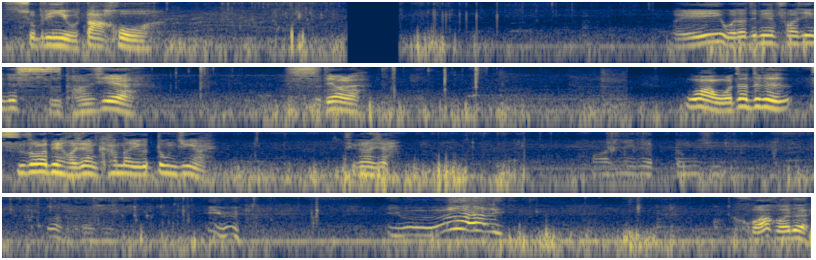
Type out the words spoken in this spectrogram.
说不定有大货哦。哎，我在这边发现一个死螃蟹，死掉了。哇，我在这个石头那边好像看到一个动静啊，去看一下。发现一个东西，这什么东西？哎呦，哎呦，滑滑的，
